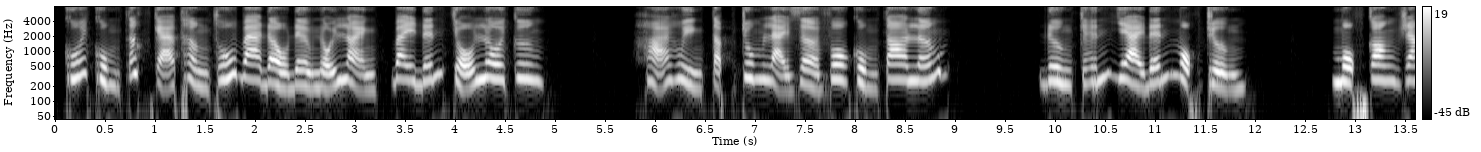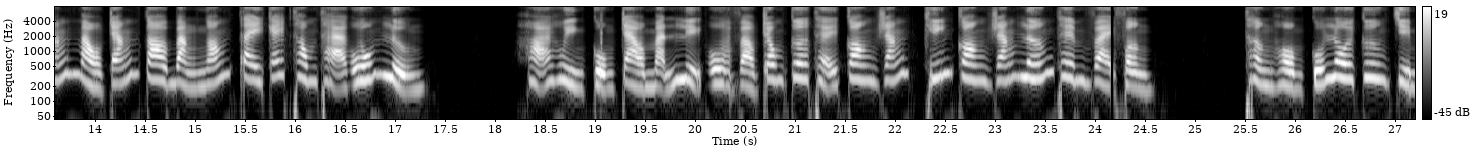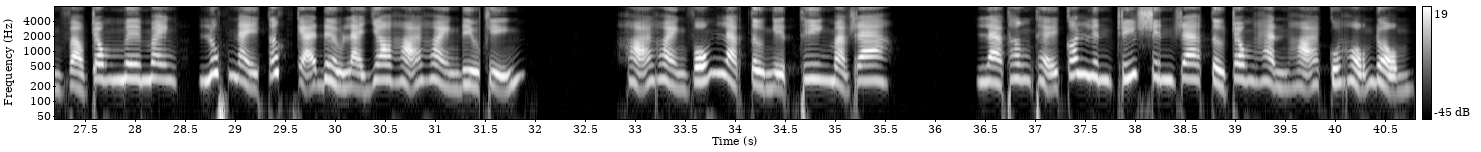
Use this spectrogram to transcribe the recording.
Cuối cùng tất cả thần thú ba đầu đều nổi loạn, bay đến chỗ lôi cương. Hỏa huyền tập trung lại giờ vô cùng to lớn. Đường kính dài đến một trượng. Một con rắn màu trắng to bằng ngón tay cái thông thả uốn lượn. Hỏa huyền cuộn trào mãnh liệt ùa vào trong cơ thể con rắn, khiến con rắn lớn thêm vài phần. Thần hồn của lôi cương chìm vào trong mê man, lúc này tất cả đều là do hỏa hoàng điều khiển. Hỏa hoàng vốn là từ nghịch thiên mà ra. Là thân thể có linh trí sinh ra từ trong hành hỏa của hỗn độn.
